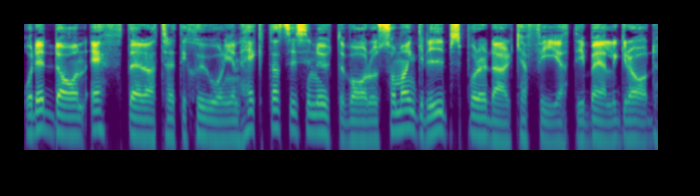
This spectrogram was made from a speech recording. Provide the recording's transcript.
Och det är dagen efter att 37-åringen häktats i sin utevaro som han grips på det där kaféet i Belgrad.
